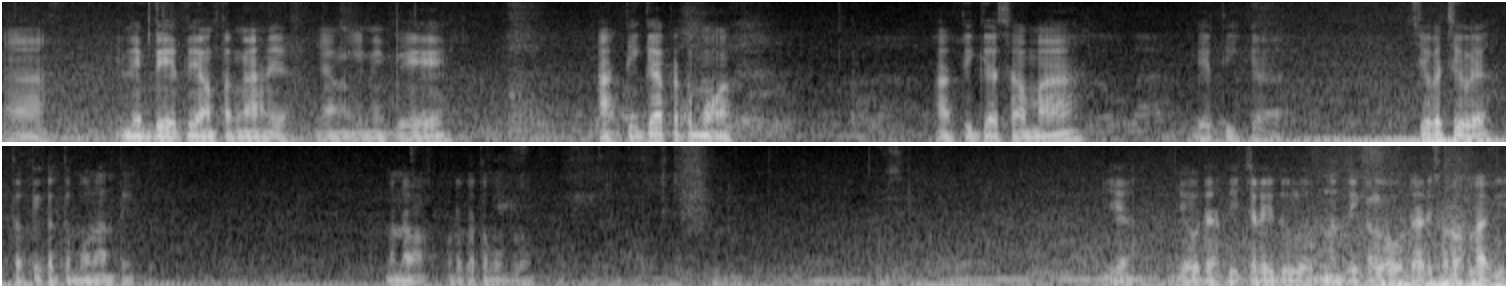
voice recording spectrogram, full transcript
Nah ini B itu yang tengah ya. Yang ini B. A3 ketemu A. A3 sama B3 kecil kecil ya tapi ketemu nanti. Mana bang? Udah ketemu belum Iya, ya udah dicari dulu. Nanti kalau udah disorot lagi.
